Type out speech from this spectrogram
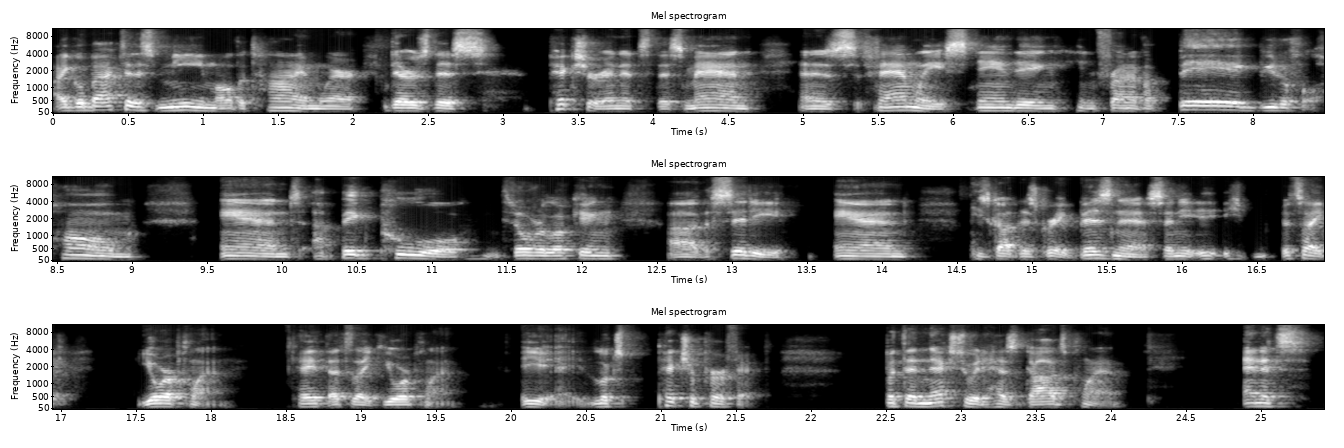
I go back to this meme all the time where there's this picture and it's this man and his family standing in front of a big, beautiful home and a big pool. It's overlooking uh, the city. And he's got this great business and he, he, it's like your plan okay? That's like your plan. It looks picture perfect. But then next to it has god's plan. And it's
